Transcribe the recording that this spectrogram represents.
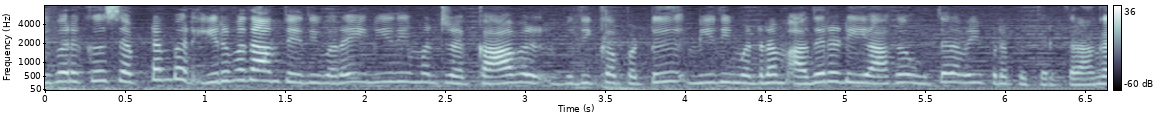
இவருக்கு செப்டம்பர் இருபதாம் தேதி வரை நீதிமன்ற காவல் விதிக்கப்பட்டு நீதிமன்ற நீதிமன்றம் அதிரடியாக உத்தரவை பிறப்பித்திருக்கிறாங்க.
